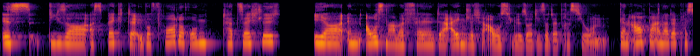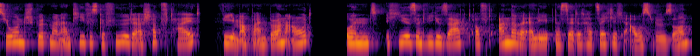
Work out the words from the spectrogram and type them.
ist dieser Aspekt der Überforderung tatsächlich eher in Ausnahmefällen der eigentliche Auslöser dieser Depression. Denn auch bei einer Depression spürt man ein tiefes Gefühl der Erschöpftheit, wie eben auch bei einem Burnout. Und hier sind, wie gesagt, oft andere Erlebnisse der tatsächliche Auslöser.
